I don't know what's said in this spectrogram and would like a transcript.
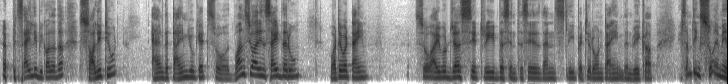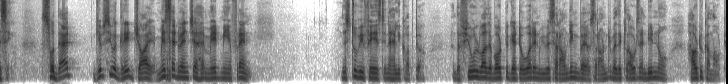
precisely because of the solitude and the time you get. So once you are inside the room, whatever time, so I would just sit, read the synthesis, then sleep at your own time, then wake up. It's something so amazing. So that gives you a great joy. Misadventure have made me a friend. This too we faced in a helicopter. The fuel was about to get over, and we were surrounding by, surrounded by the clouds and didn't know how to come out.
